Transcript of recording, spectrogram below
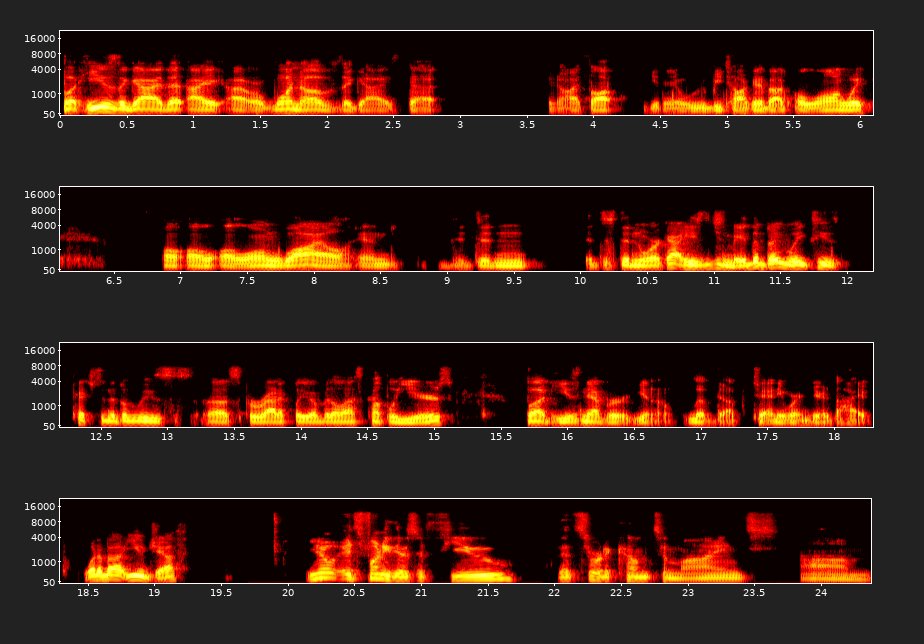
but he is the guy that I, or one of the guys that you know I thought you know we would be talking about a long way, a, a, a long while, and it didn't. It just didn't work out. He's, he's made the big leagues. He's pitched in the big leagues uh, sporadically over the last couple of years but he's never, you know, lived up to anywhere near the hype. What about you, Geoff? You know, it's funny. There's a few that sort of come to mind, um,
